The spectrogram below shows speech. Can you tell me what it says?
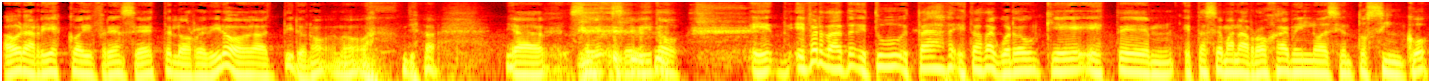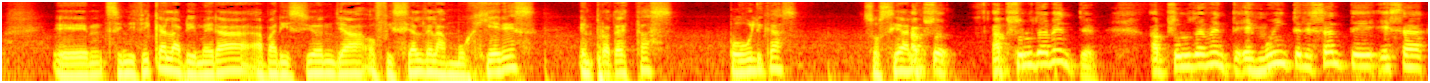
Ahora Riesco, a diferencia de este, lo retiró al tiro, ¿no? no ya Ya se, evitó. Eh, es verdad, tú estás, estás de acuerdo con que este, esta Semana Roja de 1905 eh, significa la primera aparición ya oficial de las mujeres en protestas públicas, sociales. Absolutamente, absolutamente. Es muy interesante esa,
